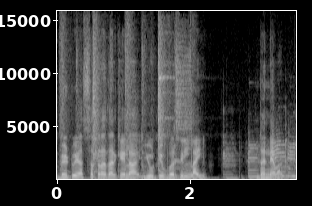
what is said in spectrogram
भेटूया 17 तारखेला यूट्यूबवरती लाईव्ह. धन्यवाद.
